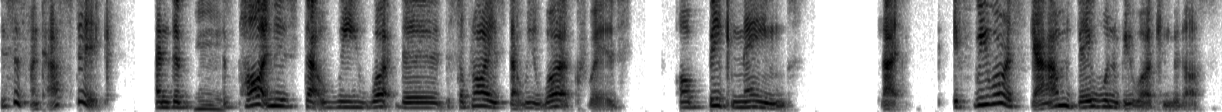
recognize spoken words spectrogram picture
this is fantastic. And the, mm. the partners that we work, the, the suppliers that we work with are big names. Like if we were a scam, they wouldn't be working with us.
